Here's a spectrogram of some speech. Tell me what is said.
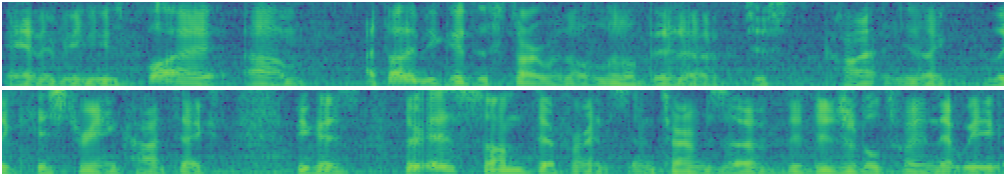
and they're being used. But um, I thought it'd be good to start with a little bit of just con- you know, like like history and context because there is some difference in terms of the digital twin that we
